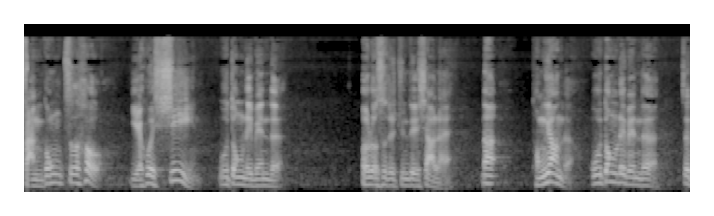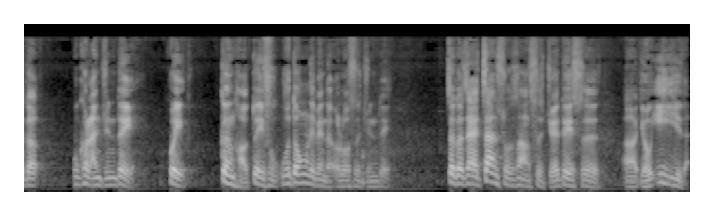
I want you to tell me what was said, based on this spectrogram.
反攻之后，也会吸引乌东那边的俄罗斯的军队下来。那同样的，乌东那边的这个乌克兰军队会更好对付乌东那边的俄罗斯军队。这个在战术上是绝对是呃有意义的。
